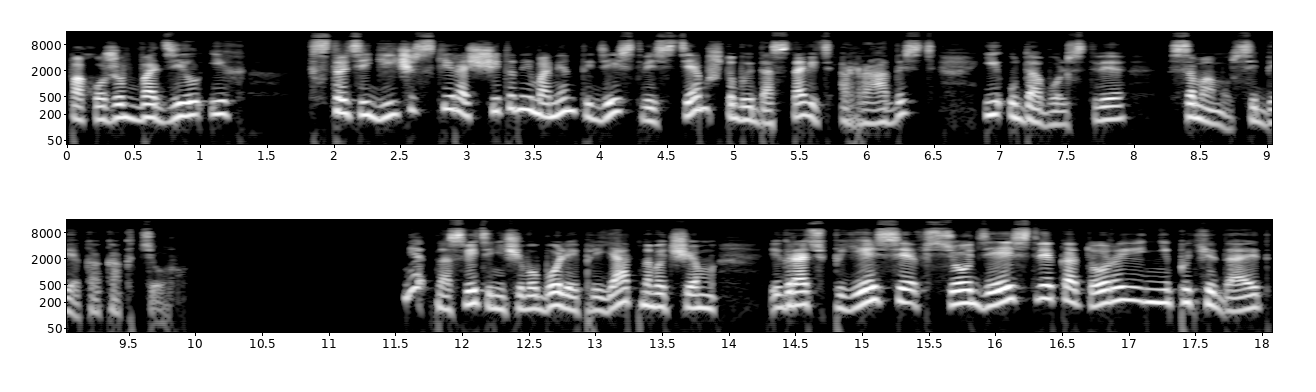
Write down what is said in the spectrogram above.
похоже, вводил их в стратегически рассчитанные моменты действия с тем, чтобы доставить радость и удовольствие самому себе как актеру. Нет на свете ничего более приятного, чем играть в пьесе все действие, которое не покидает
